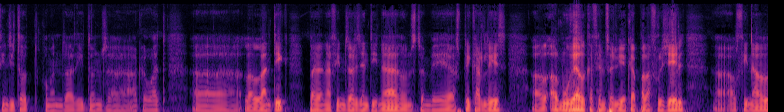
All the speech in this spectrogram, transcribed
fins i tot, com ens ha dit, doncs, ha creuat eh, l'Atlàntic per anar fins a Argentina, doncs, també explicar-los el, el model que fem servir cap a la Frugell, eh, al final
